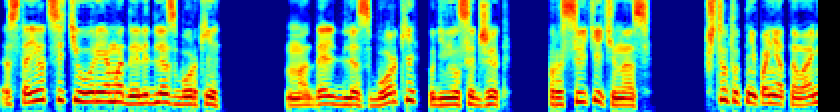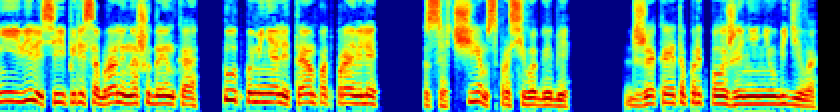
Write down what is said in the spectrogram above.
Остается теория модели для сборки. Модель для сборки? удивился Джек. Просветите нас. Что тут непонятного? Они явились и пересобрали нашу ДНК. Тут поменяли, там подправили. Зачем? спросила Гэби. Джека это предположение не убедило.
